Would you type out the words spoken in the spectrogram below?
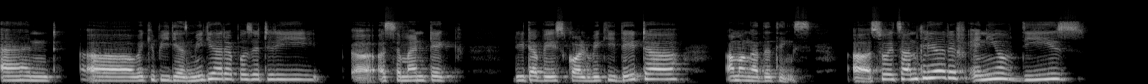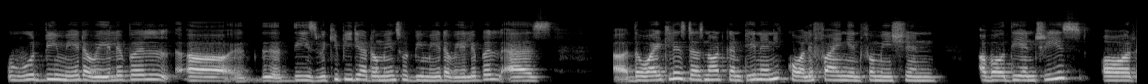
and uh, Wikipedia's media repository, uh, a semantic database called Wikidata, among other things. Uh, so it's unclear if any of these would be made available, uh, the, these Wikipedia domains would be made available as uh, the whitelist does not contain any qualifying information about the entries or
